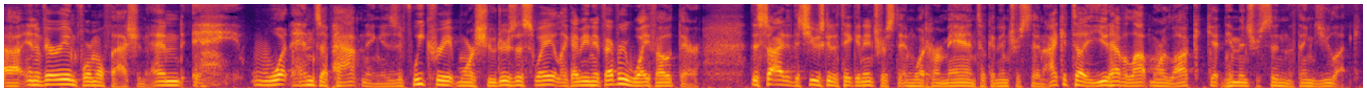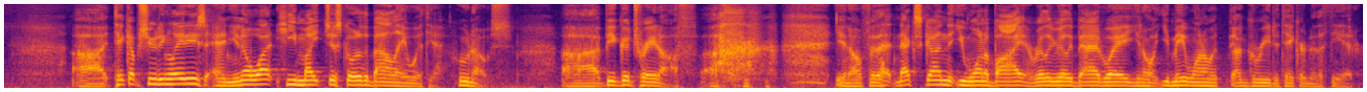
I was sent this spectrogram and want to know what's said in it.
uh, in a very informal fashion. And what ends up happening is if we create more shooters this way, like I mean if every wife out there there decided that she was going to take an interest in what her man took an interest in, I could tell you, you'd have a lot more luck getting him interested in the things you like. Uh, take up shooting, ladies, and you know what? He might just go to the ballet with you. Who knows? Uh, be a good trade off. Uh, you know, for that next gun that you want to buy in a really, really bad way, you know, you may want to agree to take her to the theater.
